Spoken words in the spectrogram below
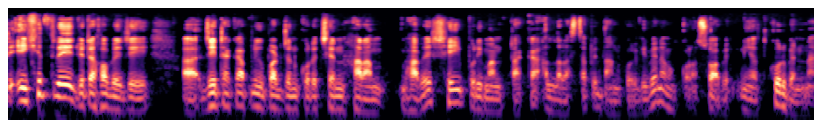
তো এই ক্ষেত্রে যেটা হবে যে যে টাকা আপনি উপার্জন করেছেন হারামভাবে, সেই পরিমাণ টাকা আল্লাহ রাস্তা আপনি দান করে দিবেন এবং কোনো সবের নিয়ত করবেন না।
